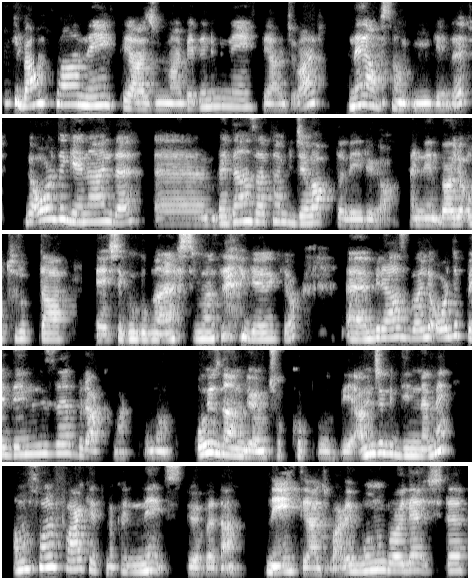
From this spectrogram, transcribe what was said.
Peki ben şu an neye ihtiyacım var? Bedenimin neye ihtiyacı var? Ne yapsam iyi gelir? Ve orada genelde e, beden zaten bir cevap da veriyor. Hani böyle oturup da e, işte Google'dan araştırmanıza gerek yok. E, biraz böyle orada bedeninize bırakmak bunu. O yüzden diyorum çok kopuz diye. Önce bir dinlemek ama sonra fark etmek hani ne istiyor beden, neye ihtiyacı var ve bunu böyle işte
